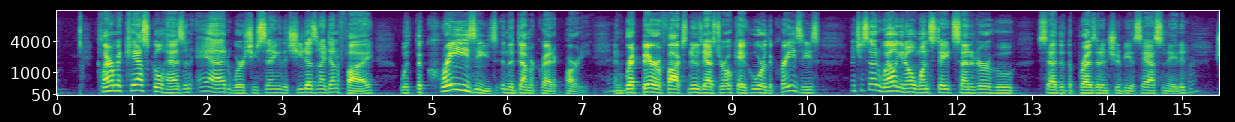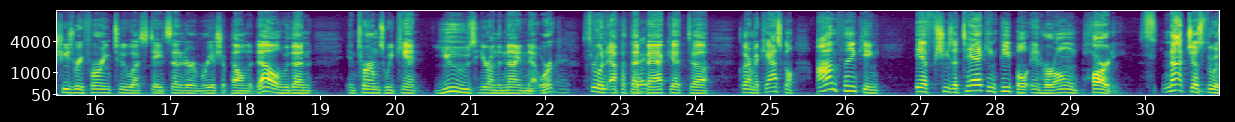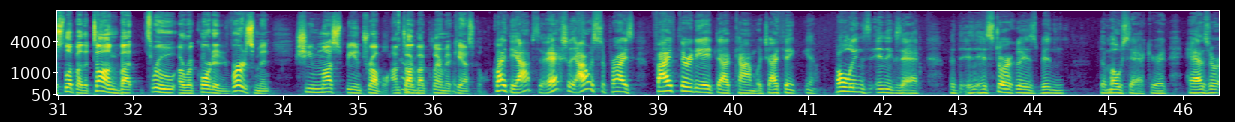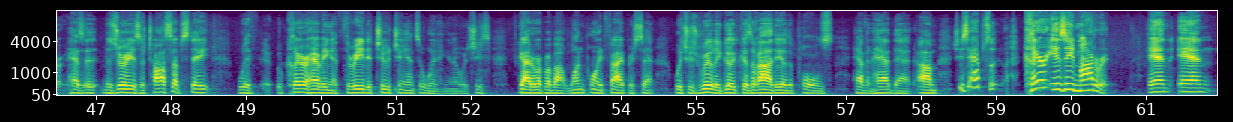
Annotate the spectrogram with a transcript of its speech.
Claire McCaskill has an ad where she's saying that she doesn't identify with the crazies in the Democratic Party. And Bret Baier of Fox News asked her, okay, who are the crazies? And she said, well, you know, one state senator who said that the president should be assassinated. She's referring to uh, State Senator Maria Chappelle Nadal, who then, in terms we can't use here on the Nine Network, threw an epithet Right. back at uh, Claire McCaskill. I'm thinking if she's attacking people in her own party, not just through a slip of the tongue, but through a recorded advertisement, she must be in trouble. I'm talking about Claire McCaskill. Quite the opposite. Actually, I was surprised. 538.com, which I think, you know, polling's inexact, but historically has been the most accurate, has her has a, Missouri as a toss-up state with Claire having a three to two chance of winning. In other words, she's got her up about 1.5 percent, which is really good because a lot of the other polls haven't had that. Um, she's absolutely Claire is a moderate, and and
